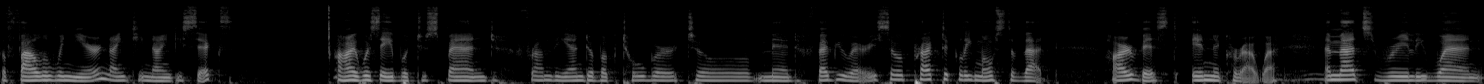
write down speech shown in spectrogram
the following year, 1996, I was able to spend from the end of October till mid February. So practically most of that harvest in Nicaragua. Mm-hmm and that's really when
